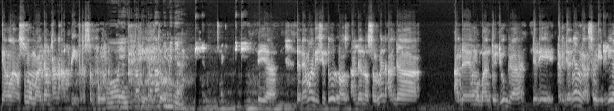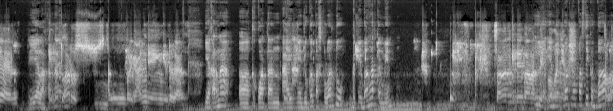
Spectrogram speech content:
yang langsung memadamkan api tersebut. Oh, yang nyemprot nyemprot api Min ya? iya. Dan emang di situ ada nozzleman ada ada yang membantu juga. Jadi kerjanya nggak sendirian. Iyalah kita karena tuh harus Mm. saling bergandeng gitu kan. Ya karena eh, kekuatan airnya juga pas keluar tuh gede banget kan Min? sangat gede banget Iya, deh yang pokoknya kuat mah pasti ke bawah. kalau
